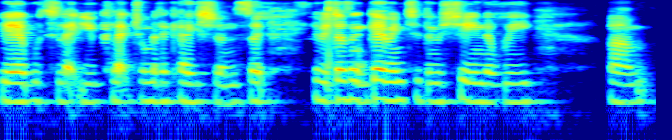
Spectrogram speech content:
be able to let you collect your medication. So if it doesn't go into the machine, there'll um,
